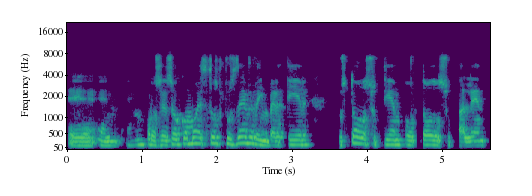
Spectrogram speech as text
en, en, un proceso como estos, pues debe de invertir pues, todo su tiempo, todo su talento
